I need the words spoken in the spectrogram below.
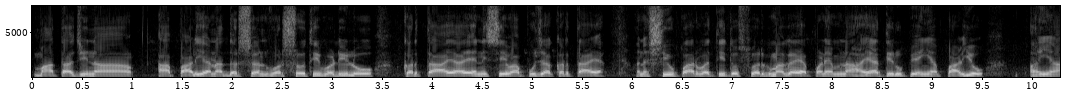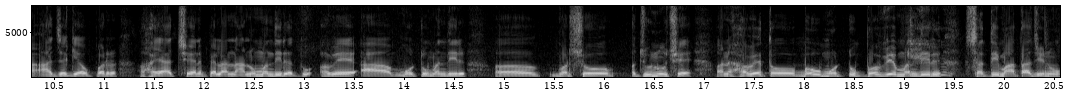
માતાજીના આ પાળિયાના દર્શન વર્ષોથી વડીલો કરતા આવ્યા એની સેવા પૂજા કરતા આવ્યા અને શિવ પાર્વતી તો સ્વર્ગમાં ગયા, પણ એમના હયાતી રૂપે અહીંયા પાળિયો અહીંયા આ જગ્યા ઉપર હયાત છે અને પહેલાં નાનું મંદિર હતું. હવે આ મોટું મંદિર વર્ષો જૂનું છે અને હવે તો બહુ મોટું ભવ્ય મંદિર સતી માતાજીનું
